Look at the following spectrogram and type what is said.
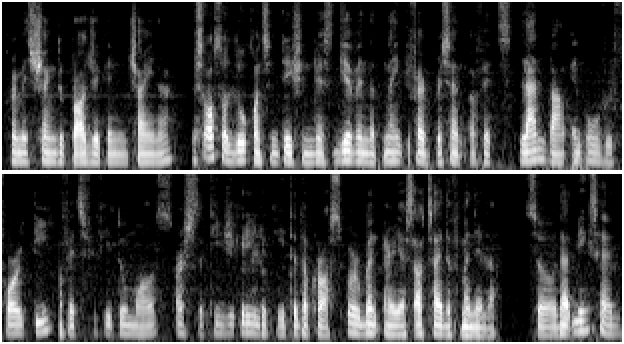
from its Chengdu project in China. There's also low concentration risk given that 95% of its land bank and over 40 of its 52 malls are strategically located across urban areas outside of Manila. So that being said,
